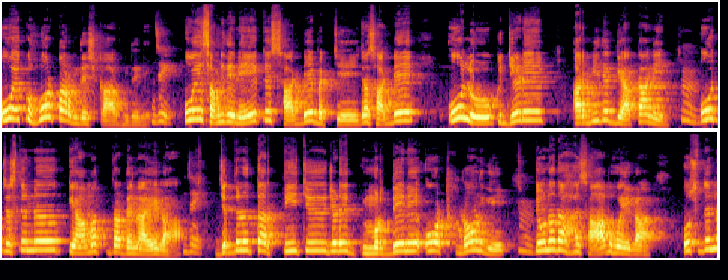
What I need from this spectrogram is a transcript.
ਉਹ ਇੱਕ ਹੋਰ ਭਰਮ ਦੇ ਸ਼ਿਕਾਰ ਹੁੰਦੇ ਨੇ। ਉਹ ਇਹ ਸਮਝਦੇ ਨੇ ਕਿ ਸਾਡੇ ਬੱਚੇ ਜਾਂ ਸਾਡੇ ਉਹ ਲੋਕ ਜਿਹੜੇ ਅਰਬੀ ਦੇ ਗਿਆਤਾ ਨੇ ਉਹ ਜਿਸ ਦਿਨ ਕਿਆਮਤ ਦਾ ਦਿਨ ਆਏਗਾ ਜਿੱਦਣ ਧਰਤੀ 'ਚ ਜਿਹੜੇ ਮੁਰਦੇ ਨੇ ਉਹ ਠੜਾਉਣਗੇ ਤੇ ਉਹਨਾਂ ਦਾ ਹਿਸਾਬ ਹੋਏਗਾ ਉਸ ਦਿਨ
